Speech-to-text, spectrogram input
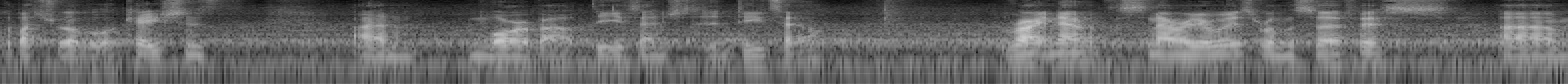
the battery level locations and more about these engines in detail. Right now the scenario is we're on the surface, um,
